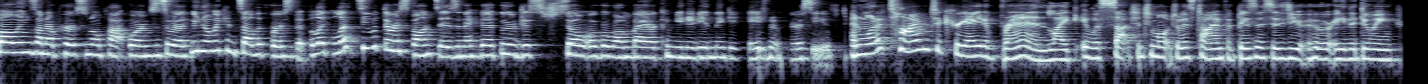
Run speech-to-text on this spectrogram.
followings on our personal platforms. And so we're like, we know we can sell the first bit, but like, let's see what the response is. And I feel like we were just so overwhelmed by our community and the engagement we received. And what a time to create a brand. Like it was such a tumultuous time for businesses you, who are either doing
